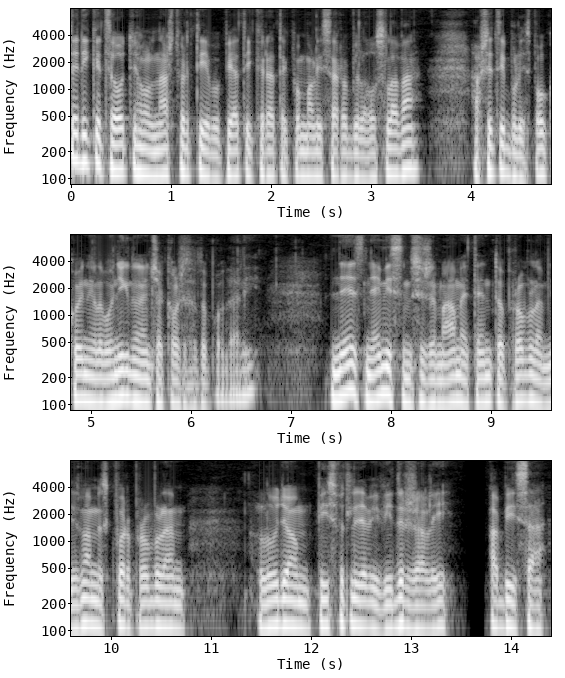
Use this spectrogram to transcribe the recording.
vtedy, keď sa odtiahol na štvrtý alebo piatý krát, tak pomaly sa robila oslava a všetci boli spokojní, lebo nikto nečakal, že sa to podarí. Dnes nemyslím si, že máme tento problém. Dnes máme skôr problém ľuďom vysvetliť, aby vydržali, aby sa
